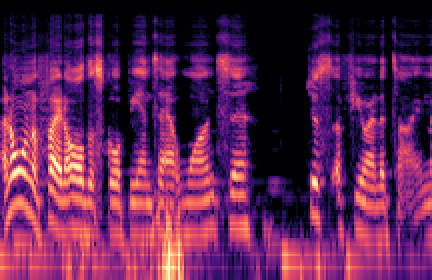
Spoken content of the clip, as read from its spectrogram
I don't want to fight all the scorpions at once, just a few at a time.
